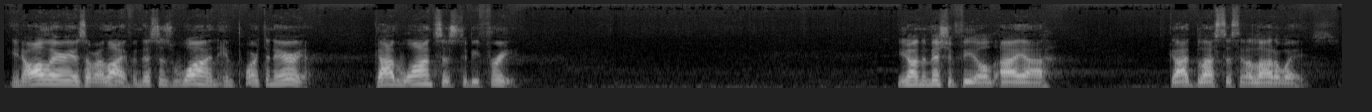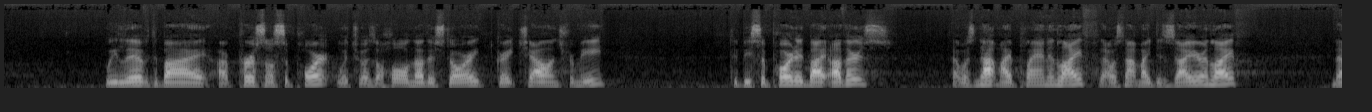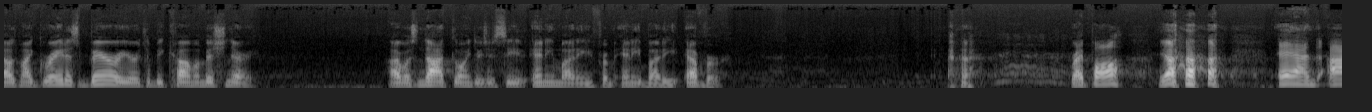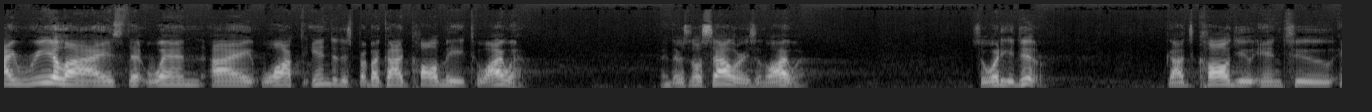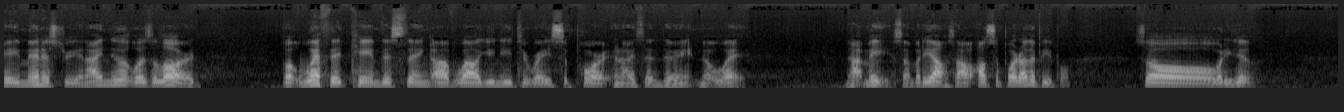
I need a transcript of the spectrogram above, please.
in all areas of our life. And this is one important area. God wants us to be free. You know, in the mission field, I, uh, God blessed us in a lot of ways. We lived by our personal support, which was a whole other story. Great challenge for me to be supported by others. That was not my plan in life. That was not my desire in life. That was my greatest barrier to become a missionary. I was not going to receive any money from anybody ever. right, Paul? Yeah. and I realized that when I walked into this, but God called me to YWAM. And there's no salaries in YWAM. So what do you do? God's called you into a ministry, and I knew it was the Lord, but with it came this thing of, well, you need to raise support. And I said, there ain't no way. Not me, somebody else. I'll, I'll support other people. So what do you do?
